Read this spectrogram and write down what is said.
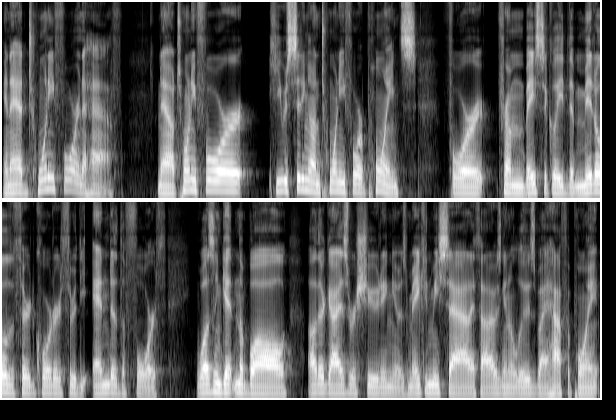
and I had 24 and a half. Now, 24, he was sitting on 24 points for from basically the middle of the third quarter through the end of the fourth. Wasn't getting the ball. Other guys were shooting. It was making me sad. I thought I was going to lose by half a point.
